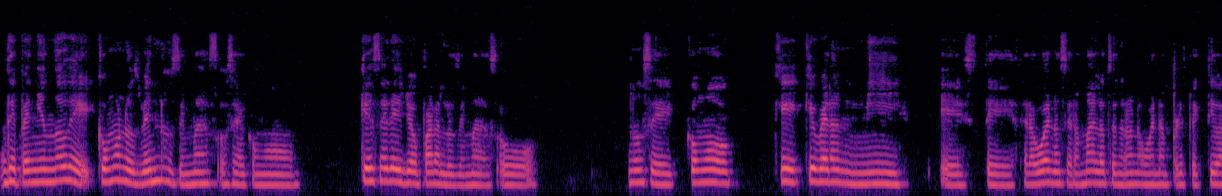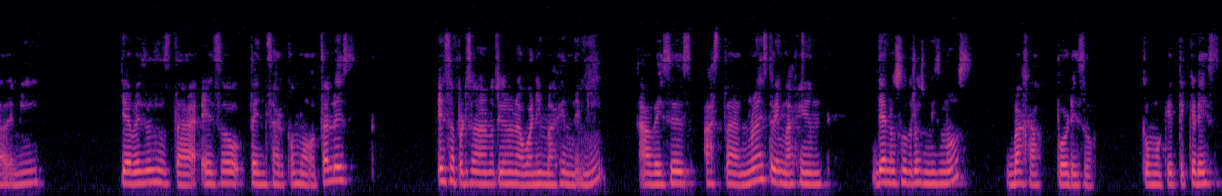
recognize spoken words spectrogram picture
dependiendo de cómo nos ven los demás, o sea, como qué seré yo para los demás o no sé, cómo, qué, qué verán en mí, este, será bueno, será malo, tendrá una buena perspectiva de mí. Y a veces hasta eso pensar como, tal vez esa persona no tiene una buena imagen de mí, a veces hasta nuestra imagen de nosotros mismos baja por eso, como que te crees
